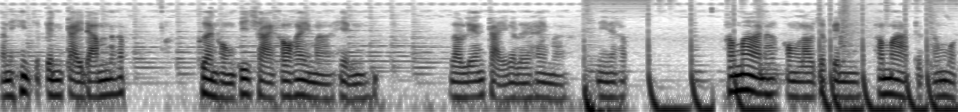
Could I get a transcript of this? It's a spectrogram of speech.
อันนี้จะเป็นไก่ดำนะครับ เพื่อนของพี่ชายเขาให้มาเห็น เราเลี้ยงไก่ก็เลยให้มานี่นะครับพม่านะครับของเราจะเป็นพม่าเกือบทั้งหมด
